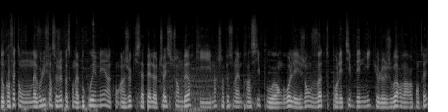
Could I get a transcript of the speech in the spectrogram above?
Donc en fait on a voulu faire ce jeu parce qu'on a beaucoup aimé un, jeu qui s'appelle Choice Chamber qui marche un peu sur le même principe où en gros les gens votent pour les types d'ennemis que le joueur va rencontrer.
